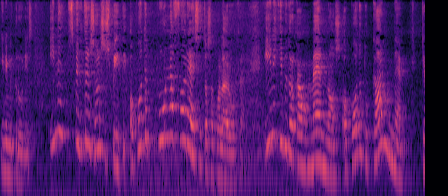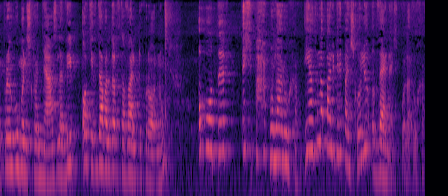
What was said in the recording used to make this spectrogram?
είναι μικρούλης, είναι τις περισσότερες ώρες στο σπίτι. Οπότε πού να φορέσει τόσα πολλά ρούχα; Είναι και μικροκαμωμένος, οπότε του κάνουν και προηγούμενης χρονιάς, δηλαδή, όχι, δεν τα βάλει τώρα, θα τα βάλει του χρόνου. Οπότε έχει πάρα πολλά ρούχα. Η Ανθούλα πάλι επειδή πάει σχολείο δεν έχει πολλά ρούχα.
